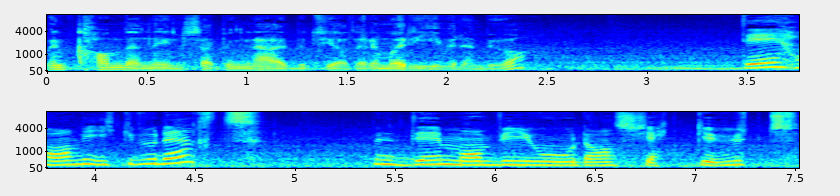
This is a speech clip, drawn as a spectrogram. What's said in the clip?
Men kan denne innskjerpingen her bety at dere må rive den bua? Det har vi ikke vurdert, men det må vi jo da sjekke ut.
